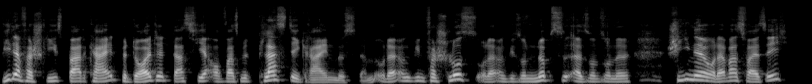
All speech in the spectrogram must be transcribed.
Wiederverschließbarkeit bedeutet, dass hier auch was mit Plastik rein müsste oder irgendwie ein Verschluss oder irgendwie so ein Nüpse, also so eine Schiene oder was weiß ich.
